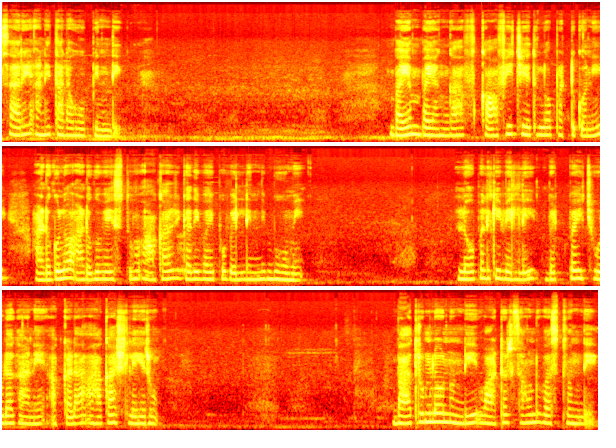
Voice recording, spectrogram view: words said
సరే అని తల ఊపింది. భయం భయంగా కాఫీ చేతిలో పట్టుకొని అడుగులో అడుగు వేస్తూ ఆకాష్ గదివైపు వెళ్ళింది భూమి. లోపలికి వెళ్ళి బెడ్పై చూడగానే అక్కడ ఆకాష్ లేరు. బాత్రూంలో నుండి వాటర్ సౌండ్ వస్తుంది.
